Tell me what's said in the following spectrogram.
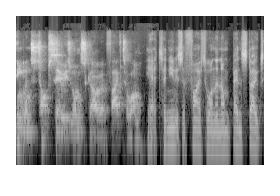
England's top series run scorer at 5 to 1. Yeah, 10 units at 5 to 1, then on Ben Stokes.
